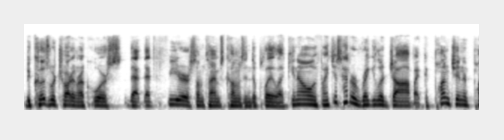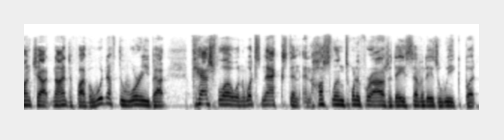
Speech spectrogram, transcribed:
because we're charting our course, that that fear sometimes comes into play. Like, you know, if I just had a regular job, I could punch in and punch out nine to five. I wouldn't have to worry about cash flow and what's next and, and hustling 24 hours a day, seven days a week. But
